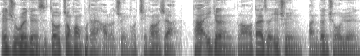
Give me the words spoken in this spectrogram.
Andrew Wiggins 都状况不太好的情况情况下，他一个人然后带着一群板凳球员，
